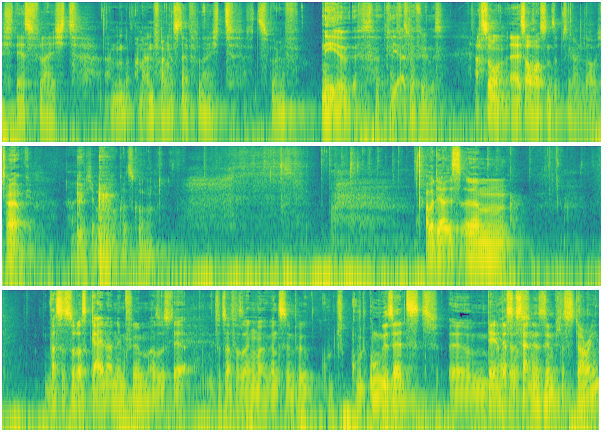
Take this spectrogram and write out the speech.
ich, der ist vielleicht, am, am Anfang ist der vielleicht zwölf. Nee, äh, wie alt der Film ist. Ach so, er ist auch aus den 70ern, glaube ich. Ah, okay. Da will ich aber mal kurz gucken. Aber der ist, ähm, Was ist so das Geile an dem Film? Also ist der, ich würde einfach sagen, mal ganz simpel, gut, gut umgesetzt. Ähm, Der, das ist halt eine simple Story.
